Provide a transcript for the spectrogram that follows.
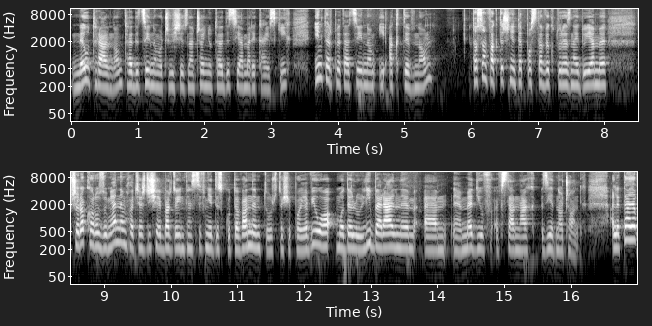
neutralną, tradycyjną oczywiście w znaczeniu tradycji amerykańskich, interpretacyjną i aktywną, to są faktycznie te postawy, które znajdujemy w szeroko rozumianym, chociaż dzisiaj bardzo intensywnie dyskutowanym, tu już to się pojawiło, modelu liberalnym mediów w Stanach Zjednoczonych. Ale ta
